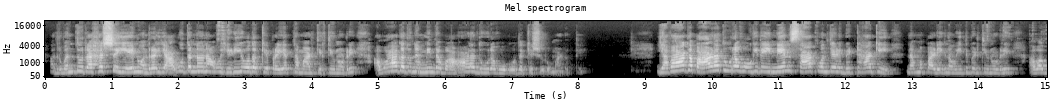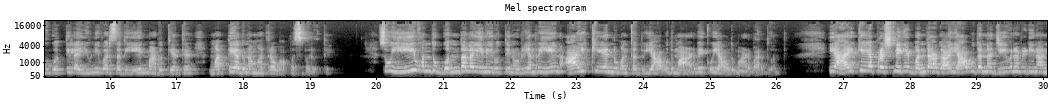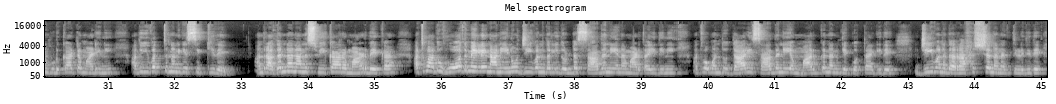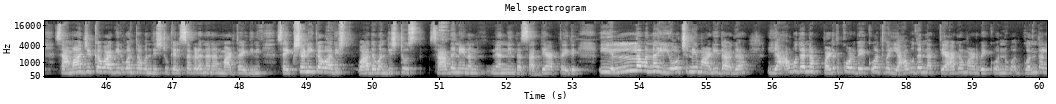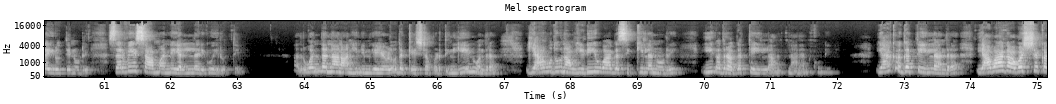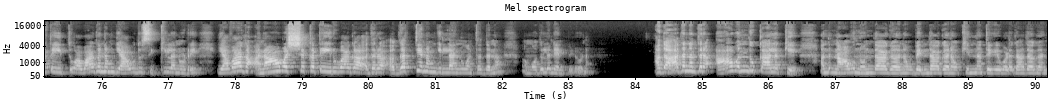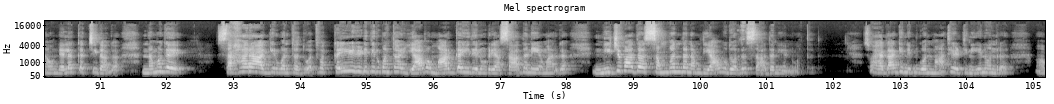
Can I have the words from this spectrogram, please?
ಅದ್ರ ಒಂದು ರಹಸ್ಯ ಏನು ಅಂದ್ರೆ ಯಾವುದನ್ನು ನಾವು ಹಿಡಿಯೋದಕ್ಕೆ ಪ್ರಯತ್ನ ಮಾಡ್ತಿರ್ತೀವಿ ನೋಡ್ರಿ. ಅವಾಗ ಅದು ನಮ್ಮಿಂದ ಭಾಳ ದೂರ ಹೋಗೋದಕ್ಕೆ ಶುರು ಮಾಡುತ್ತೆ. ಯಾವಾಗ ಭಾಳ ದೂರ ಹೋಗಿದೆ, ಇನ್ನೇನು ಸಾಕು ಅಂತೇಳಿ ಬಿಟ್ಟು ಹಾಕಿ ನಮ್ಮ ಪಾಡಿಗೆ ನಾವು ಇದು ಬಿಡ್ತೀವಿ ನೋಡ್ರಿ. ಅವಾಗ ಗೊತ್ತಿಲ್ಲ ಯೂನಿವರ್ಸ್ ಅದು ಏನು ಮಾಡುತ್ತೆ ಅಂತೇಳಿ. ಮತ್ತೆ ಅದು ನಮ್ಮ ಹತ್ರ ವಾಪಸ್ ಬರುತ್ತೆ. ಸೊ ಈ ಒಂದು ಗೊಂದಲ ಏನು ಇರುತ್ತೆ ನೋಡ್ರಿ, ಅಂದರೆ ಏನು ಆಯ್ಕೆ ಅನ್ನುವಂಥದ್ದು, ಯಾವುದು ಮಾಡಬೇಕು, ಯಾವುದು ಮಾಡಬಾರ್ದು ಅಂತ. ಈ ಆಯ್ಕೆಯ ಪ್ರಶ್ನೆಗೆ ಬಂದಾಗ ಯಾವುದನ್ನು ಜೀವನವಿಡೀ ನಾನು ಹುಡುಕಾಟ ಮಾಡೀನಿ, ಅದು ಇವತ್ತು ನನಗೆ ಸಿಕ್ಕಿದೆ. ಅಂದ್ರೆ ಅದನ್ನು ನಾನು ಸ್ವೀಕಾರ ಮಾಡಬೇಕಾ? ಅಥವಾ ಅದು ಹೋದ ಮೇಲೆ ನಾನೇನೋ ಜೀವನದಲ್ಲಿ ದೊಡ್ಡ ಸಾಧನೆಯನ್ನು ಮಾಡ್ತಾ ಇದ್ದೀನಿ ಅಥವಾ ಒಂದು ದಾರಿ ಸಾಧನೆಯ ಮಾರ್ಗ ನನಗೆ ಗೊತ್ತಾಗಿದೆ, ಜೀವನದ ರಹಸ್ಯ ನನಗೆ ತಿಳಿದಿದೆ ಸಾಮಾಜಿಕವಾಗಿರುವಂಥ ಒಂದಿಷ್ಟು ಕೆಲಸಗಳನ್ನು ನಾನು ಮಾಡ್ತಾ ಇದ್ದೀನಿ ಶೈಕ್ಷಣಿಕವಾದಿಷ್ಟು ವಾದ ಒಂದಿಷ್ಟು ಸಾಧನೆ ನನ್ನ ನನ್ನಿಂದ ಸಾಧ್ಯ ಆಗ್ತಾ ಇದೆ. ಈ ಎಲ್ಲವನ್ನ ಯೋಚನೆ ಮಾಡಿದಾಗ ಯಾವುದನ್ನು ಪಡೆದುಕೊಳ್ಬೇಕು ಅಥವಾ ಯಾವುದನ್ನು ತ್ಯಾಗ ಮಾಡಬೇಕು ಅನ್ನುವ ಗೊಂದಲ ಇರುತ್ತೆ ನೋಡ್ರಿ. ಸರ್ವೇ ಸಾಮಾನ್ಯ ಎಲ್ಲರಿಗೂ ಇರುತ್ತೆ. ಅದ್ರ ಒಂದನ್ನು ನಾನು ನಿಮಗೆ ಹೇಳೋದಕ್ಕೆ ಇಷ್ಟಪಡ್ತೀನಿ. ಏನು ಅಂದ್ರೆ ಯಾವುದು ನಾವು ಹಿಡಿಯುವಾಗ ಸಿಕ್ಕಿಲ್ಲ ನೋಡ್ರಿ. ಈಗ ಅದರ ಅಗತ್ಯ ಇಲ್ಲ ಅಂತ ನಾನು ಅಂದ್ಕೊಂಡಿನಿ ಯಾಕೆ ಅಗತ್ಯ ಇಲ್ಲ ಅಂದ್ರೆ ಯಾವಾಗ ಅವಶ್ಯಕತೆ ಇತ್ತು ಅವಾಗ ನಮ್ಗೆ ಯಾವುದು ಸಿಕ್ಕಿಲ್ಲ ನೋಡ್ರಿ. ಯಾವಾಗ ಅನಾವಶ್ಯಕತೆ ಇರುವಾಗ ಅದರ ಅಗತ್ಯ ನಮಗಿಲ್ಲ ಅನ್ನುವಂಥದ್ದನ್ನು ಮೊದಲು ನೆನಪಿಡೋಣ. ಅದಾದ ನಂತರ ಆ ಒಂದು ಕಾಲಕ್ಕೆ ಅಂದ್ರೆ ನಾವು ನೊಂದಾಗ, ನಾವು ಬೆಂದಾಗ, ನಾವು ಖಿನ್ನತೆಗೆ ಒಳಗಾದಾಗ, ನಾವು ನೆಲ ಕಚ್ಚಿದಾಗ ನಮಗೆ ಸಹಾರ ಆಗಿರುವಂಥದ್ದು ಅಥವಾ ಕೈ ಹಿಡಿದಿರುವಂತಹ ಯಾವ ಮಾರ್ಗ ಇದೆ ನೋಡ್ರಿ, ಆ ಸಾಧನೆಯ ಮಾರ್ಗ. ನಿಜವಾದ ಸಂಬಂಧ ನಮ್ದು ಯಾವುದು ಅಂದ್ರೆ ಸಾಧನೆ ಅನ್ನುವಂಥದ್ದು. ಸೊ ಹಾಗಾಗಿ ನಿಮ್ಗೊಂದು ಮಾತು ಹೇಳ್ತೀನಿ. ಏನು ಅಂದ್ರೆ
